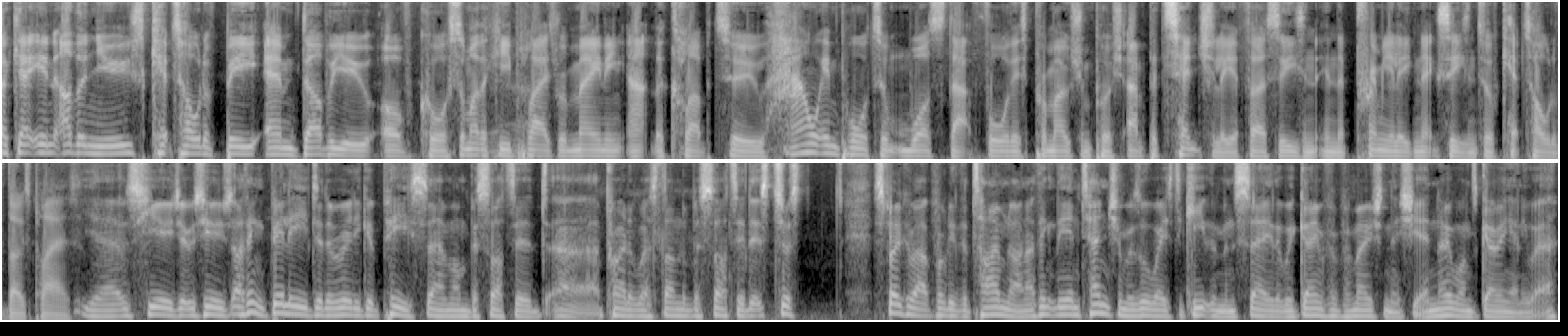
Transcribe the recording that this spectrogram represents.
Okay, in other news, kept hold of BMW, of course. Some other key players remaining at the club too. How important was that for this promotion push and potentially a first season in the Premier League next season to have kept hold of those players? Yeah, it was huge. It was huge. I think Billy did a really good piece um, on Beesotted, uh, Pride of West London Beesotted. It's just spoke about probably the timeline. I think the intention was always to keep them and say that we're going for promotion this year. No one's going anywhere.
